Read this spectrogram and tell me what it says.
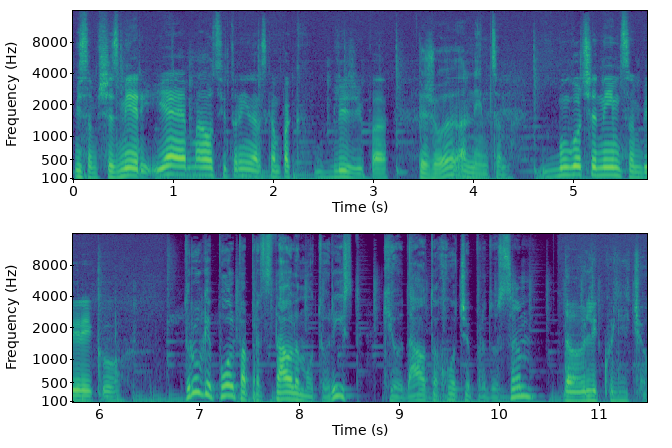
Mislim, še zmeraj je malo citroenarska, ampak bližji pa. Peugeot ali Nemcem? Mogoče Nemcem bi rekel. Drugi pol pa predstavlja motorist, ki od avta hoče predvsem Da ima veliko ničev.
